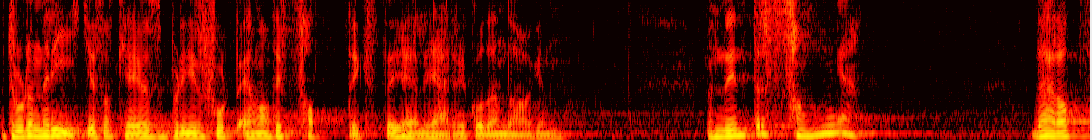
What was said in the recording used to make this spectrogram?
Jeg tror den rike Sakkeus blir fort en av de fattigste i hele Jeriko den dagen. Men det interessante det er at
